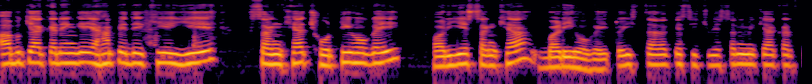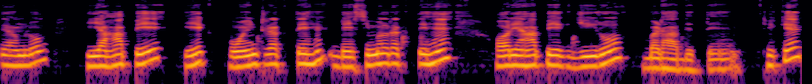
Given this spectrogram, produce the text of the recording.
अब क्या करेंगे? यहाँ पे देखिए, ये संख्या छोटी हो गई और ये संख्या बड़ी हो गई। तो इस तरह के सिचुएशन में क्या करते हैं हम लोग? यहाँ पे एक पॉइंट रखते हैं डेसिमल रखते हैं और यहाँ पे एक ज़ीरो बढ़ा देते हैं। ठीक है?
